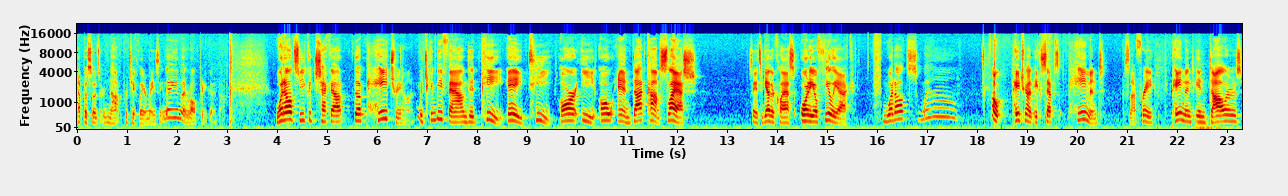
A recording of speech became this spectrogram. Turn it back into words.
episodes are not particularly amazing. They're all pretty good though. What else? You could check out the Patreon, which can be found at p-a-t-r-e-o-n dot com slash, say it together, class, audiophiliac. What else? Well, oh, Patreon accepts payment, it's not free, payment in dollars,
